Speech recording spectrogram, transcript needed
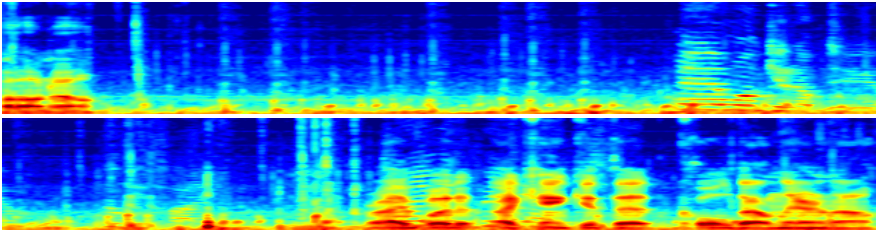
Oh no. Eh, it won't get up to you. You'll be fine. Right, but I can't get that coal down there now.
